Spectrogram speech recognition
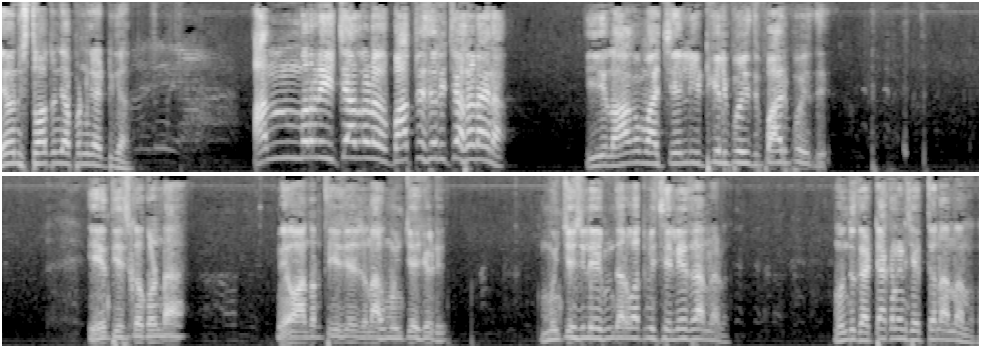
దేవుని స్తోత్రం చెప్పండి గట్టిగా. అందరిని ఇచ్చేస్తున్నాడు బాప్తీసాలు ఇచ్చేస్తాడు ఆయన. ఈలాగా మా చెల్లి ఇంటికి వెళ్ళిపోయింది పారిపోయింది. ఏం తీసుకోకుండా మేము అందరం తీసేసి నాకు ముంచేసాడు ముంచేసి లేపిన తర్వాత మీ చెల్లేదురా అన్నాడు. ముందు గట్టాక నేను చెప్తాను అన్నాను.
